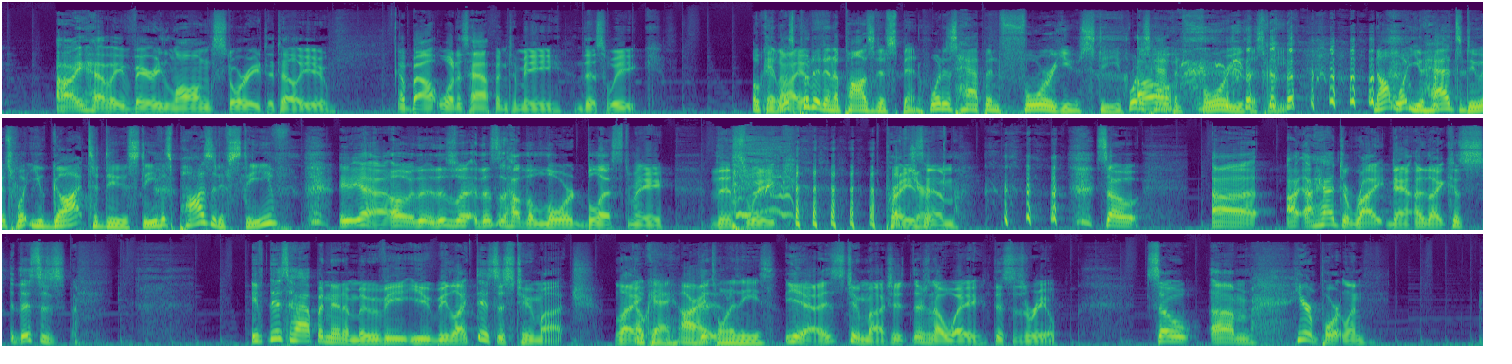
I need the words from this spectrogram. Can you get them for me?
I have a very long story to tell you about what has happened to me this week. Okay, And let's I put have- it in a positive spin. What has happened for you, Steve? What has Oh. happened for you this week? Not what you had to do; it's what you got to do, Steve. It's positive, Steve. Yeah. Oh, this is this is how the Lord blessed me this week. Praise. Him. so, uh, I, I had to write down like because this is if this happened in a movie, you'd be like, "This is too much." Like, Okay, all right, it's one of these. yeah, it's too much. It, there's no way this is real. So, um, here in Portland,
